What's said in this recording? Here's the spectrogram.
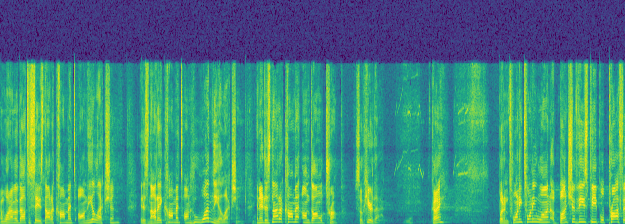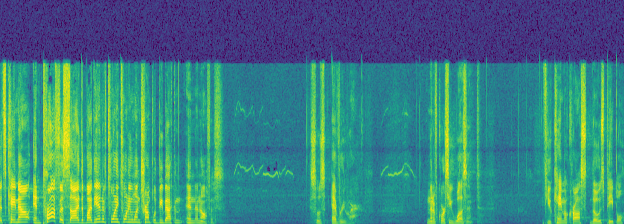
and what I'm about to say is not a comment on the election. It is not a comment on who won the election. And it is not a comment on Donald Trump. So hear that. Okay? But in 2021, a bunch of these people, prophets, came out and prophesied that by the end of 2021, Trump would be back in, in, in office. This was everywhere. And then, of course, he wasn't. If you came across those people,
